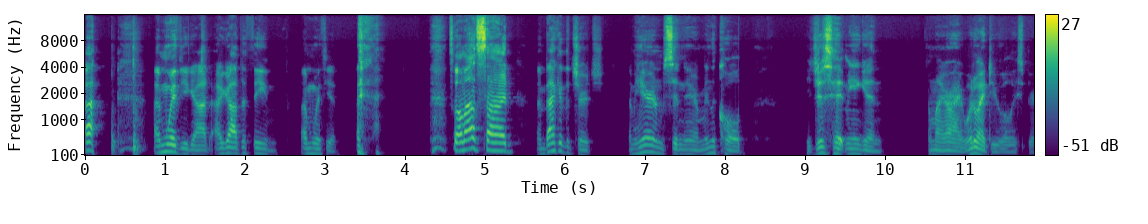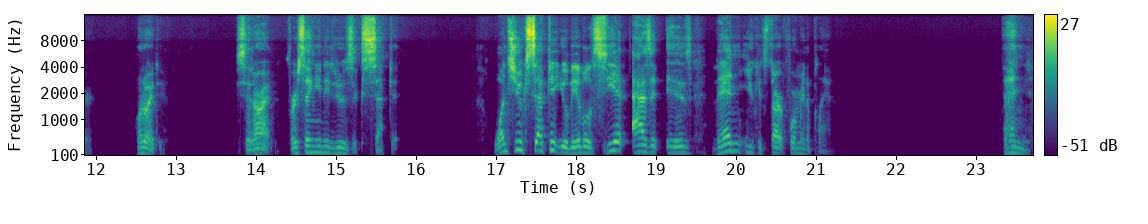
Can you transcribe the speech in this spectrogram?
I'm with you, God. I got the theme. I'm with you. so I'm outside. I'm back at the church. I'm here. I'm sitting here. I'm in the cold. He just hit me again. I'm like, all right, what do I do, Holy Spirit? What do I do? He said, all right, first thing you need to do is accept it. Once you accept it, you'll be able to see it as it is. Then you can start forming a plan. Then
